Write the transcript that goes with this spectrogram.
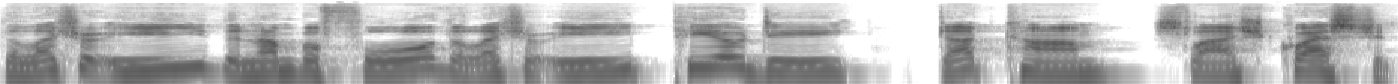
the letter E, the number four, the letter E, P-O-D dot com slash question.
